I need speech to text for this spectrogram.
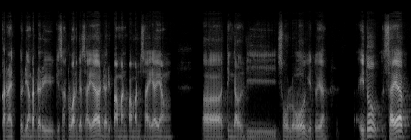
karena itu diangkat dari kisah keluarga saya, dari paman-paman saya yang uh, tinggal di Solo gitu ya. Itu saya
